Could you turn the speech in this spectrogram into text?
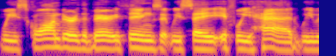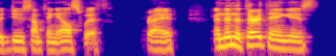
we squander the very things that we say if we had, we would do something else with. Right. And then the third thing is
